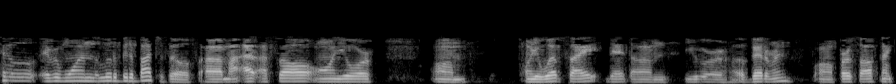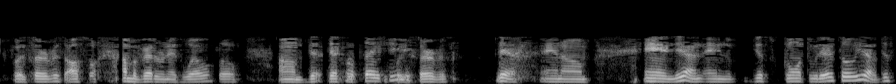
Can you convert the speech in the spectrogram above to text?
tell everyone a little bit about yourself. Um, I, I saw on your, um, on your website that um, you are a veteran. Um, first off, thank you for the service. Also, I'm a veteran as well, so um, de- definitely well, thank you for your service. Yeah, and um, and yeah, and, just going through there. So yeah, just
